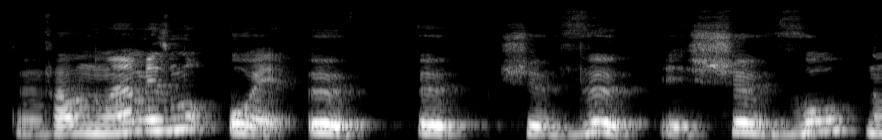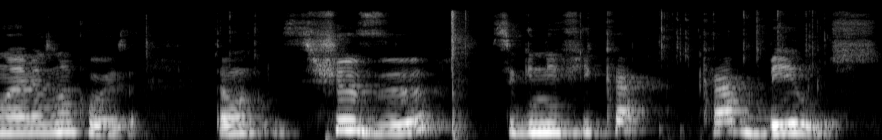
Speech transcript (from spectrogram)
Então eu falo, não é o mesmo O, é E, E, cheveux e chevaux não é a mesma coisa. Então, cheveux significa cabelos,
